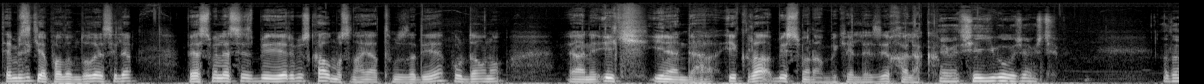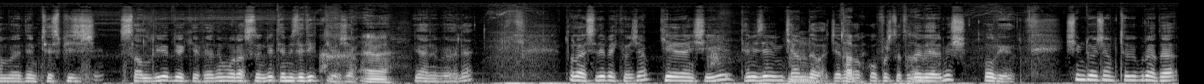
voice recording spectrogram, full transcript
temizlik yapalım. Dolayısıyla besmelesiz bir yerimiz kalmasın hayatımızda diye burada onu yani ilk inen daha ikra bismi rabbikellezi halak. Evet şey gibi olacağım işte. Adam böyle diyeyim tespih sallıyor diyor ki efendim orasını diyor temizledik diyor hocam. Evet. Yani böyle. Dolayısıyla belki hocam kirlenen şeyi temizleme imkanı da var. Cenab-ı. Hak o fırsatı da Tabii. vermiş oluyor. Şimdi hocam tabi burada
